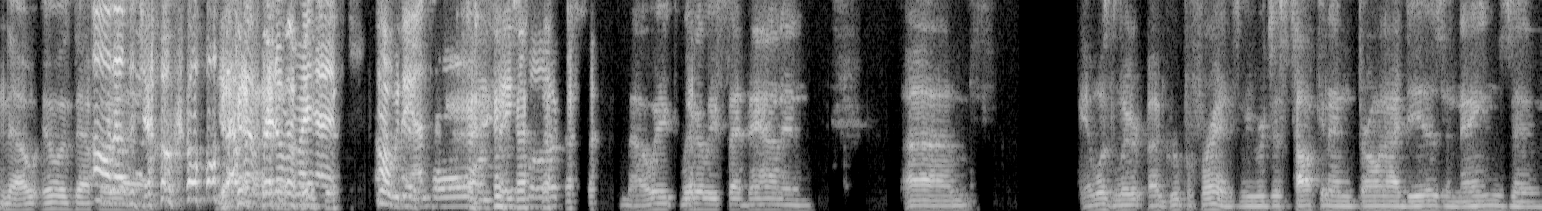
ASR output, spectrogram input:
no, it was definitely. Oh, that was a joke. that went right over my head. Yeah, oh, we man. did a poll on Facebook. no, we literally sat down and um, it was a group of friends. We were just talking and throwing ideas and names and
